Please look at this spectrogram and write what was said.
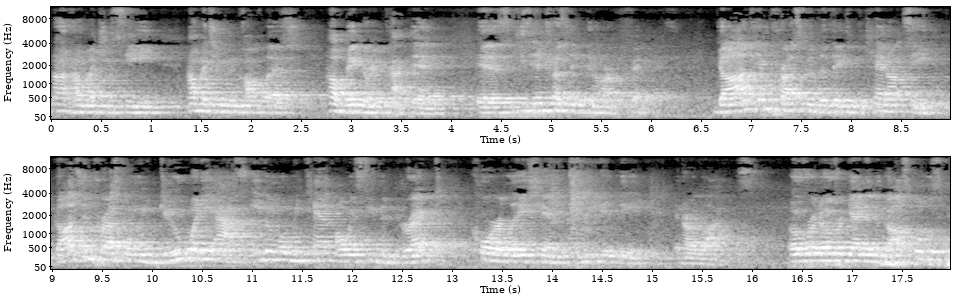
Not how much you see, how much you can accomplish, how big your impact in is. He's interested in our faith. God's impressed with the things we cannot see. God's impressed when we do what he asks, even when we can't always see the direct correlation immediately in our lives. Over and over again in the Gospels,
